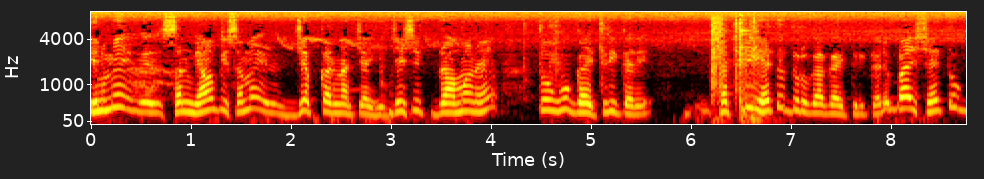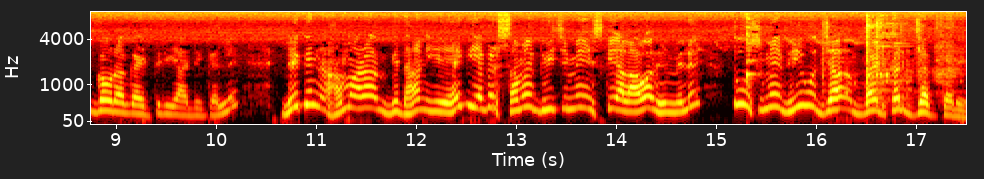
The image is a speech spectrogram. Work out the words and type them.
इनमें संध्याओं के समय जप करना चाहिए। जैसे ब्राह्मण है तो वो गायत्री करे क्षत्रिय है तो दुर्गा गायत्री करे वैश्य है तो गौरा गायत्री आदि कर ले। लेकिन हमारा विधान ये है कि अगर समय बीच में इसके अलावा भी मिले तो उसमें भी वो जा, बैठकर जप करे।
